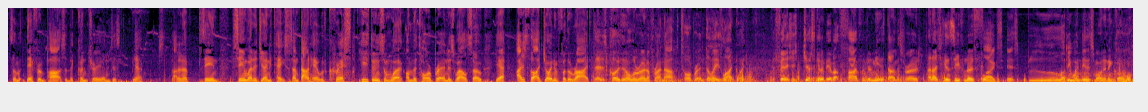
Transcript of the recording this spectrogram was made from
some different parts of the country and just, yeah, I don't know, seeing seeing where the journey takes us. I'm down here with Chris. He's doing some work on the Tour of Britain as well. So yeah, I just thought I'd join him for the ride. They're just closing all the road off right now. Tour of Britain, delays likely. The finish is just going to be about 500 metres down this road. And as you can see from those flags, it's bloody windy this morning in Cornwall.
